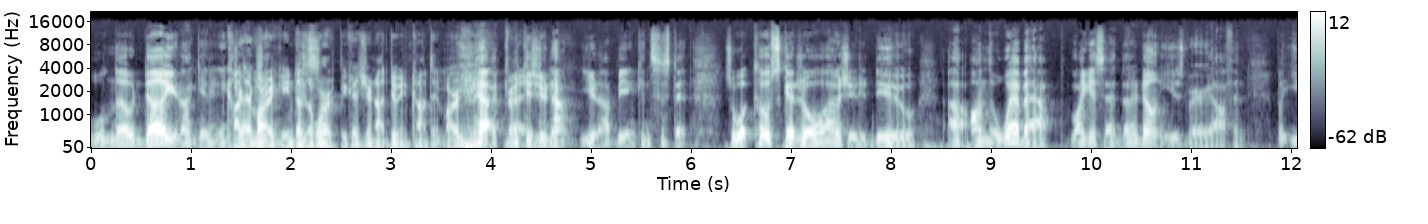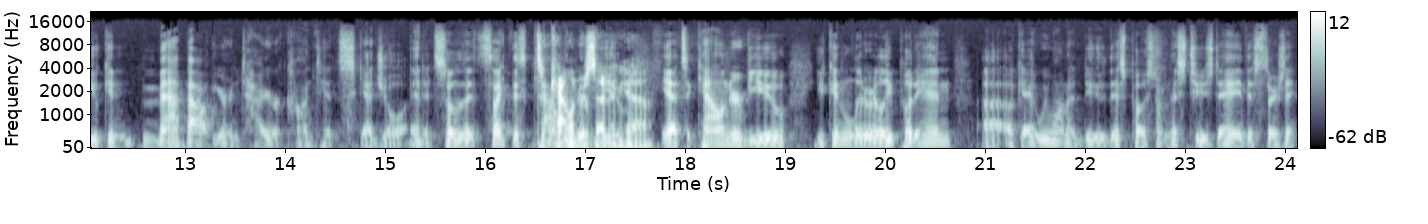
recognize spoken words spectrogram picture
Well, no, duh, you're not getting any Content marketing doesn't work because you're not doing content marketing. yeah, Right. because you're not you're not being consistent. So what CoSchedule allows you to do uh, on the web app, like I said, that I don't use very often, but you can map out your entire content schedule, and it's so it's like this. It's a calendar setting, yeah. yeah, it's a calendar view. You can literally put in. Uh, okay, we want to do this post on this Tuesday, this Thursday,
